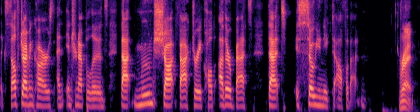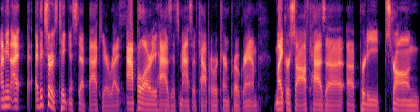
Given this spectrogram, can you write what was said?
like self-driving cars and internet balloons that moonshot factory called other bets that is so unique to alphabet Right. I mean, I I think sort of taking a step back here, right? Apple already has its massive capital return program. Microsoft has a, a pretty strong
